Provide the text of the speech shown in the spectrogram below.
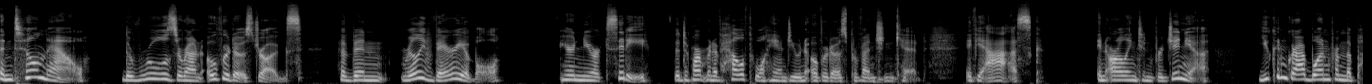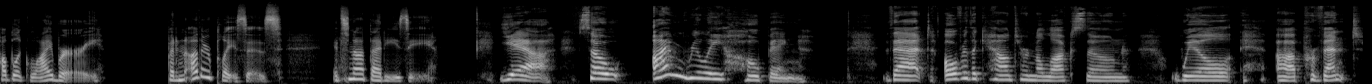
Until now, the rules around overdose drugs have been really variable. Here in New York City, the Department of Health will hand you an overdose prevention kit if you ask. In Arlington, Virginia, you can grab one from the public library but in other places, it's not that easy. Yeah. So I'm really hoping that over the counter naloxone will uh, prevent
